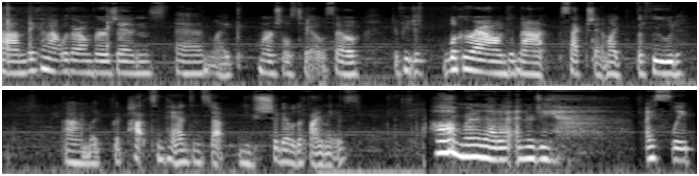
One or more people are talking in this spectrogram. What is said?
Um, they come out with their own versions and like Marshalls too. So if you just look around in that section, like the food, um, like the pots and pans and stuff, you should be able to find these. Oh, I'm running out of energy. I sleep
